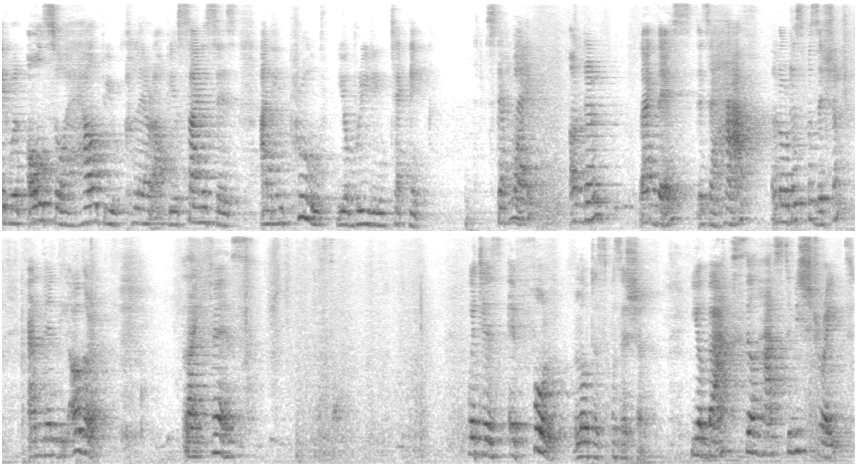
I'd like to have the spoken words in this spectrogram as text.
it will also help you clear up your sinuses and improve your breathing technique. Step one, under like this, it's a half lotus position and then the other like this which is a full lotus position. Your back still has to be straight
